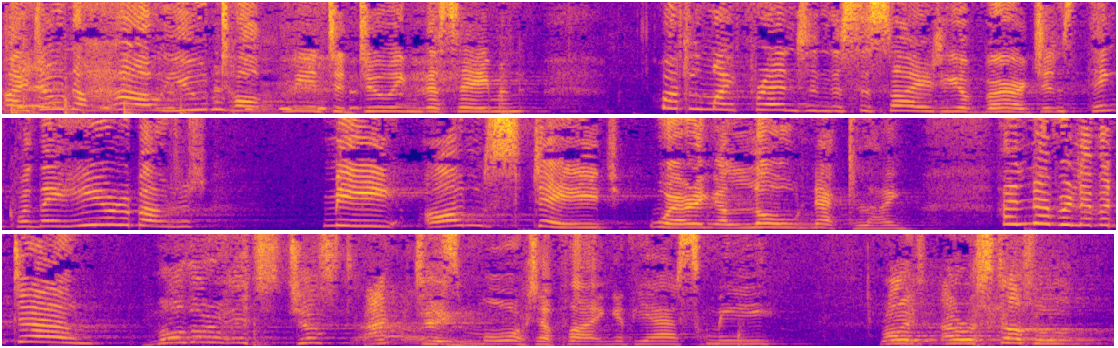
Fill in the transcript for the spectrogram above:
I don't know how you talked me into doing this, Eamon. What'll my friends in the Society of Virgins think when they hear about it? Me on stage wearing a low neckline. I'll never live it down. Mother, it's just oh, acting. It's mortifying if you ask me. Right, Aristotle,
